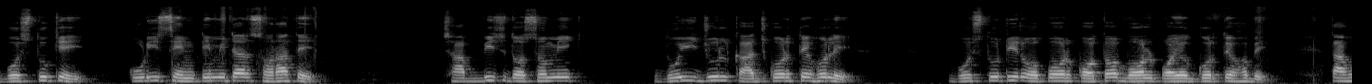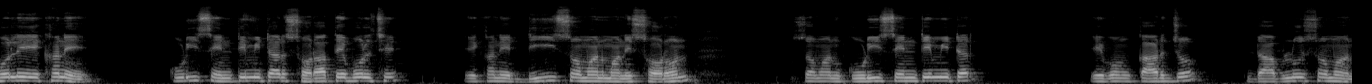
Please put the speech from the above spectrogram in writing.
বস্তুকে কুড়ি সেন্টিমিটার সরাতে ছাব্বিশ দশমিক দুই জুল কাজ করতে হলে বস্তুটির ওপর কত বল প্রয়োগ করতে হবে? তাহলে এখানে কুড়ি সেন্টিমিটার সরাতে বলছে। এখানে ডি সমান মানে সরণ সমান কুড়ি সেন্টিমিটার এবং কার্য ডাব্লু সমান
